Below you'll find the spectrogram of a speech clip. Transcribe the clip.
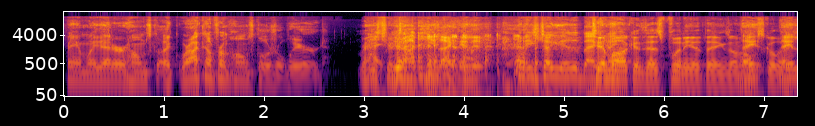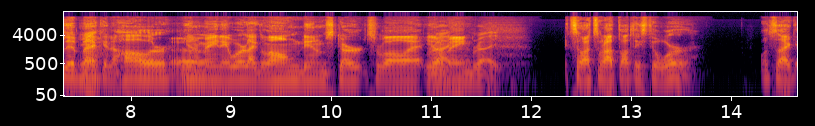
family that are homeschool. Like where I come from, homeschoolers are weird. Right. East Kentucky, like they live, East Kentucky, they live back. Tim they, Hawkins has plenty of things on they, homeschooling. they live back Yeah. in the holler. you know what I uh. mean? They wear like long denim skirts or all that. You know what I mean? right. So that's what I thought they still were. Well, it's like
